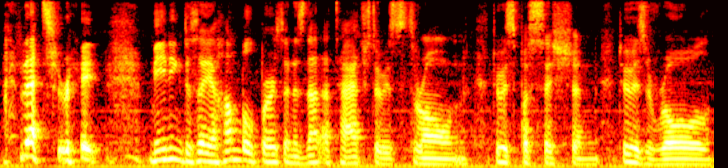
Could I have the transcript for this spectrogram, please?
That's right. Meaning to say, a humble person is not attached to his throne, to his position, to his role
